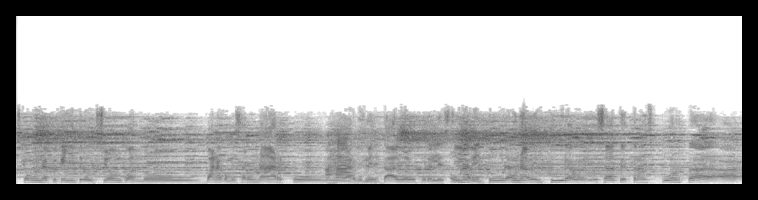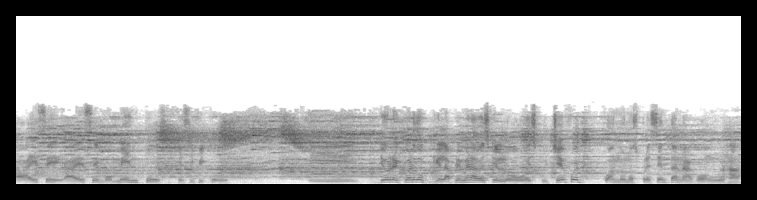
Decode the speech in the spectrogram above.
Es como una pequeña introducción cuando van a comenzar un arco Ajá, argumental o algo por el O estilo. una aventura. Una aventura, güey. O sea, te transporta a, a ese, a ese momento específico. güey. Y yo recuerdo que la primera vez que lo escuché fue cuando nos presentan a Gon, güey, Ajá.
